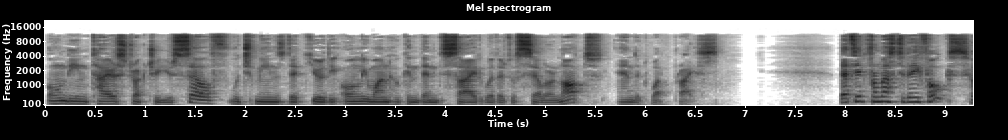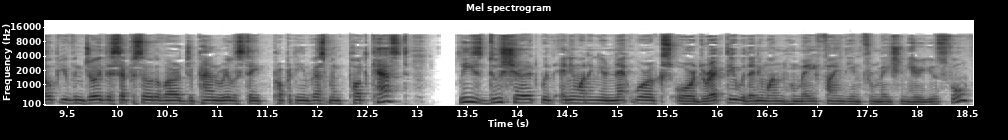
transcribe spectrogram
own the entire structure yourself, which means that you're the only one who can then decide whether to sell or not and at what price. That's it from us today, folks. Hope you've enjoyed this episode of our Japan Real Estate Property Investment Podcast. Please do share it with anyone in your networks or directly with anyone who may find the information here useful.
